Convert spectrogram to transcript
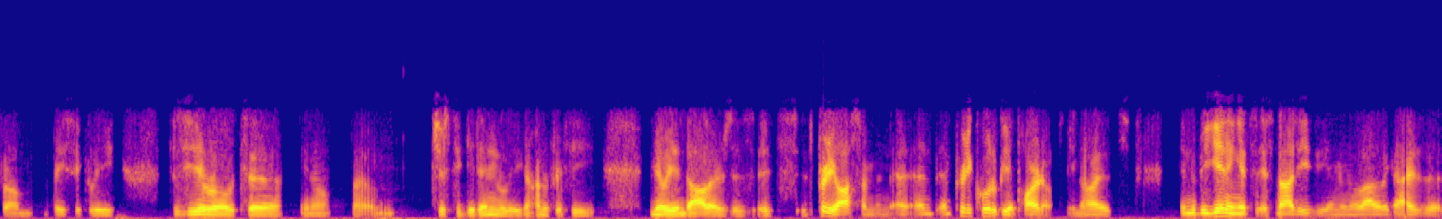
from basically zero to you know um, just to get in the league 150 million dollars is it's it's pretty awesome and, and and pretty cool to be a part of you know it's in the beginning it's it's not easy. I mean a lot of the guys that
